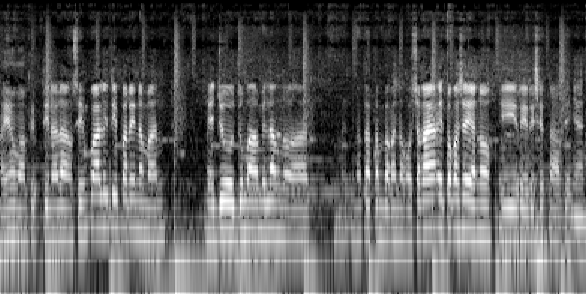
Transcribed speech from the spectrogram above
Ngayon 150 na lang. Same quality pa rin naman. Medyo dumami lang no at natatambakan ako. Tsaka ito kasi ano, i-reset natin yan.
